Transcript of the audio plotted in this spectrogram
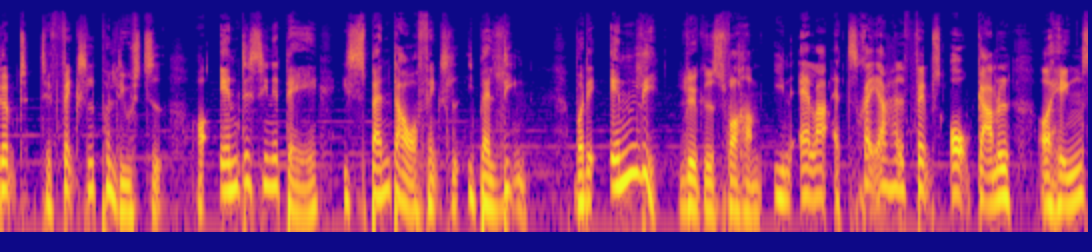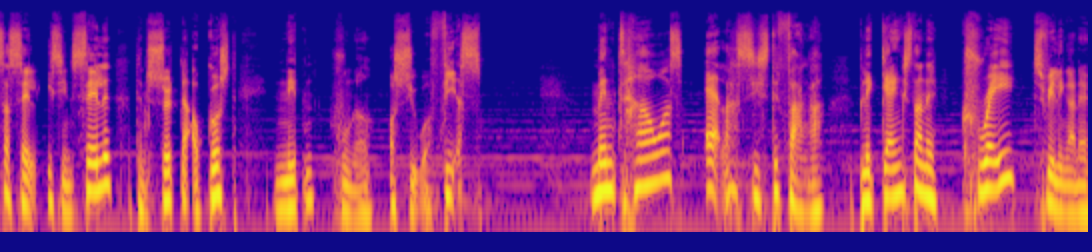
dømt til fængsel på livstid og endte sine dage i Spandauer-fængslet i Berlin, hvor det endelig lykkedes for ham i en alder af 93 år gammel at hænge sig selv i sin celle den 17. august 1987. Men Towers aller sidste fanger blev gangsterne Cray-tvillingerne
